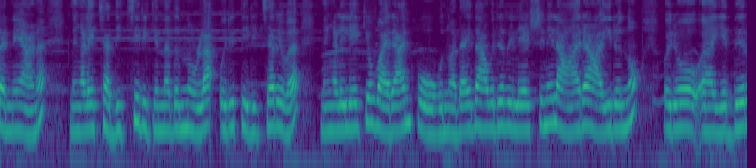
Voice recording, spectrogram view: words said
തന്നെയാണ് നിങ്ങളെ ചതിച്ചിരിക്കുന്നതെന്നുള്ള ഒരു തിരിച്ചറിവ് നിങ്ങളിലേക്ക് വരാൻ പോകുന്നു. അതായത് ആ ഒരു റിലേഷനിൽ ആരായിരുന്നു? ഒരു എതിർ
